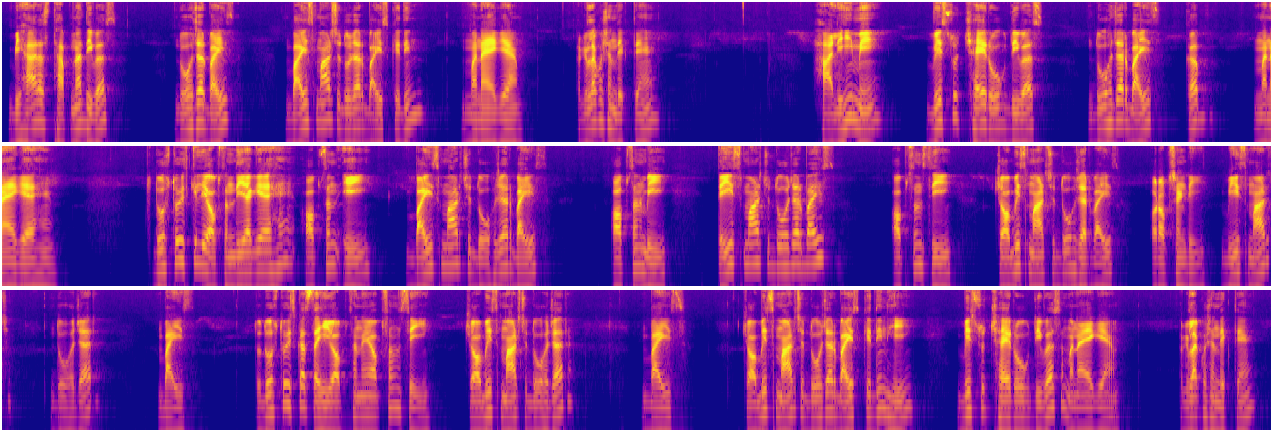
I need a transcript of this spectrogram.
बिहार स्थापना दिवस 2022 22 मार्च 2022 के दिन मनाया गया। अगला क्वेश्चन देखते हैं। हाल ही में विश्व क्षय रोग दिवस 2022 कब मनाया गया है? तो दोस्तों, इसके लिए ऑप्शन दिया गया है। Option A 22 March 2022 option B 23 March 2022 option C 24 मार्च 2022 और ऑप्शन डी 20 मार्च 2022 तो दोस्तों, इसका सही ऑप्शन है ऑप्शन सी 24 मार्च 2022 24 मार्च 2022 के दिन ही विश्व क्षय रोग दिवस मनाया गया। अगला क्वेश्चन देखते हैं।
